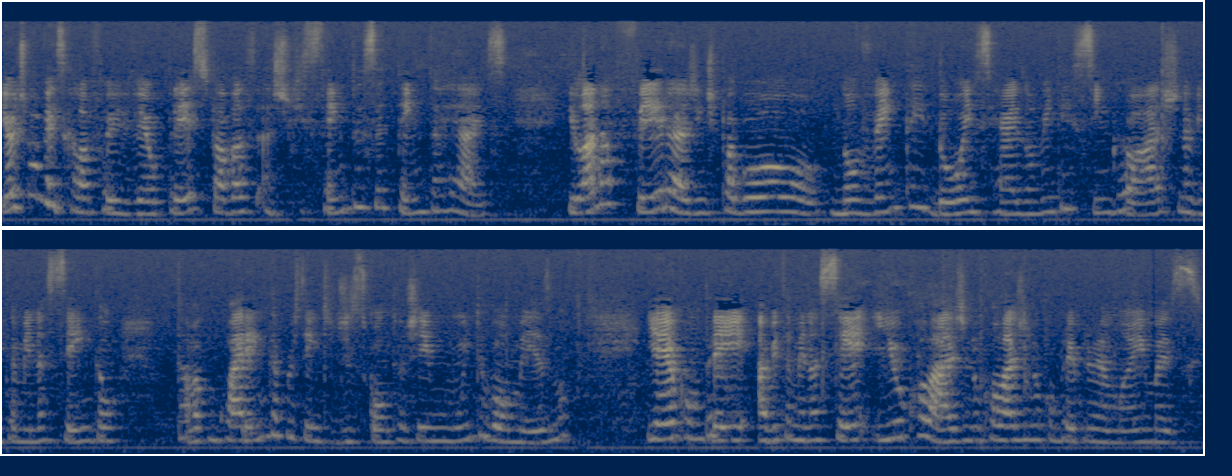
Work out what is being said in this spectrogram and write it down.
E a última vez que ela foi ver o preço, tava acho que 170 reais. E lá na feira a gente pagou 92 reais, 95 eu acho, na vitamina C, então tava com 40% de desconto, achei muito bom mesmo. E aí eu comprei a vitamina C e o colágeno. O colágeno eu comprei pra minha mãe, mas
